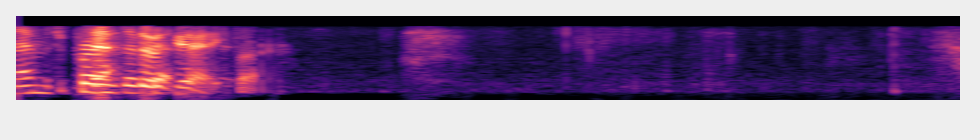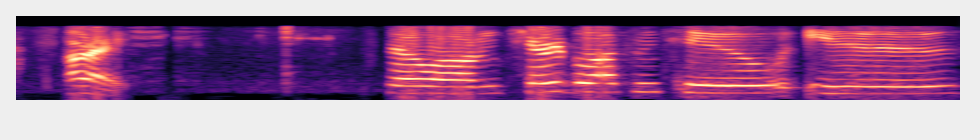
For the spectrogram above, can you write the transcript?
I'm surprised That's I've gotten this far. All right. So, um, Cherry Blossom 2 is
